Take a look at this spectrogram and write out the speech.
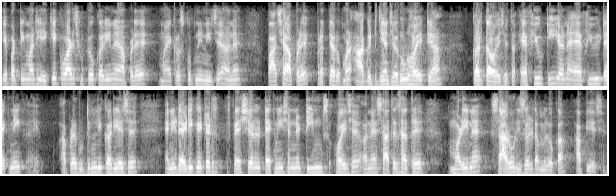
એ પટ્ટીમાંથી એક એક વાળ છૂટો કરીને આપણે માઇક્રોસ્કોપની નીચે અને પાછા આપણે પ્રત્યારોપણ આગળ જ્યાં જરૂર હોય ત્યાં કરતા હોય છે તો એફયુટી અને એફયુઈ ટેકનિક આપણે રૂટીનલી કરીએ છીએ. એની ડેડિકેટેડ સ્પેશિયલ ટેકનિશિયનની ટીમ્સ હોય છે અને સાથે સાથે મળીને સારું રિઝલ્ટ અમે લોકો આપીએ છીએ.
